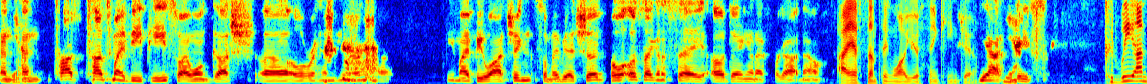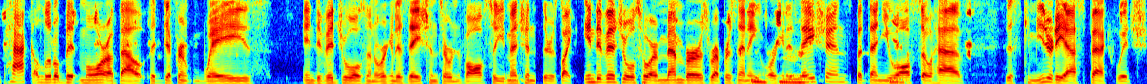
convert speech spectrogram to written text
And and Todd Todd's my VP, so I won't gush uh, over him here. uh, he might be watching, so maybe I should. But what was I going to say? Oh, dang it, I forgot now. I have something while you're thinking, Joe. Yeah, yeah. please. Could we unpack a little bit more about the different ways individuals and organizations are involved? So you mentioned there's like individuals who are members representing mm-hmm. organizations, but then you yeah. also have this community aspect, which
